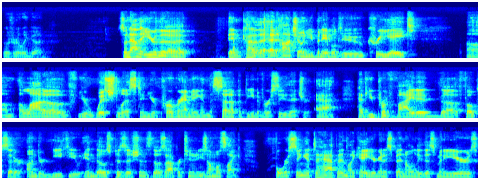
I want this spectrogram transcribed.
it was really good. So now that you're the, in kind of the head honcho and you've been able to create um, a lot of your wish list and your programming and the setup at the university that you're at, have you provided the folks that are underneath you in those positions, those opportunities, almost like forcing it to happen? Like, hey, you're going to spend only this many years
